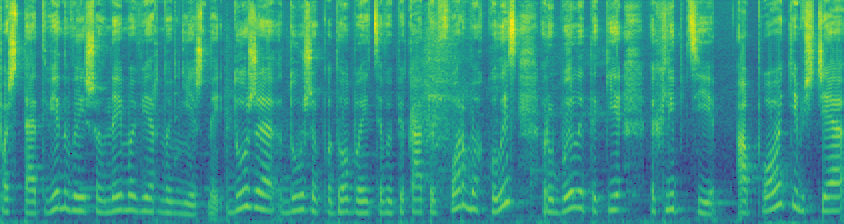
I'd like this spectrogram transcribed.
Паштет він вийшов неймовірно ніжний. Дуже дуже подобається випікати в формах. Колись робили такі хлібці, а потім ще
